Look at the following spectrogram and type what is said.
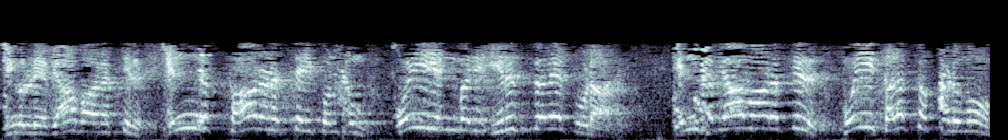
எங்களுடைய வியாபாரத்தில் எந்த காரணத்தை கொண்டும் பொய் என்பது இருக்கவே கூடாது. எந்த வியாபாரத்தில் பொய் கலக்கப்படுமோ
